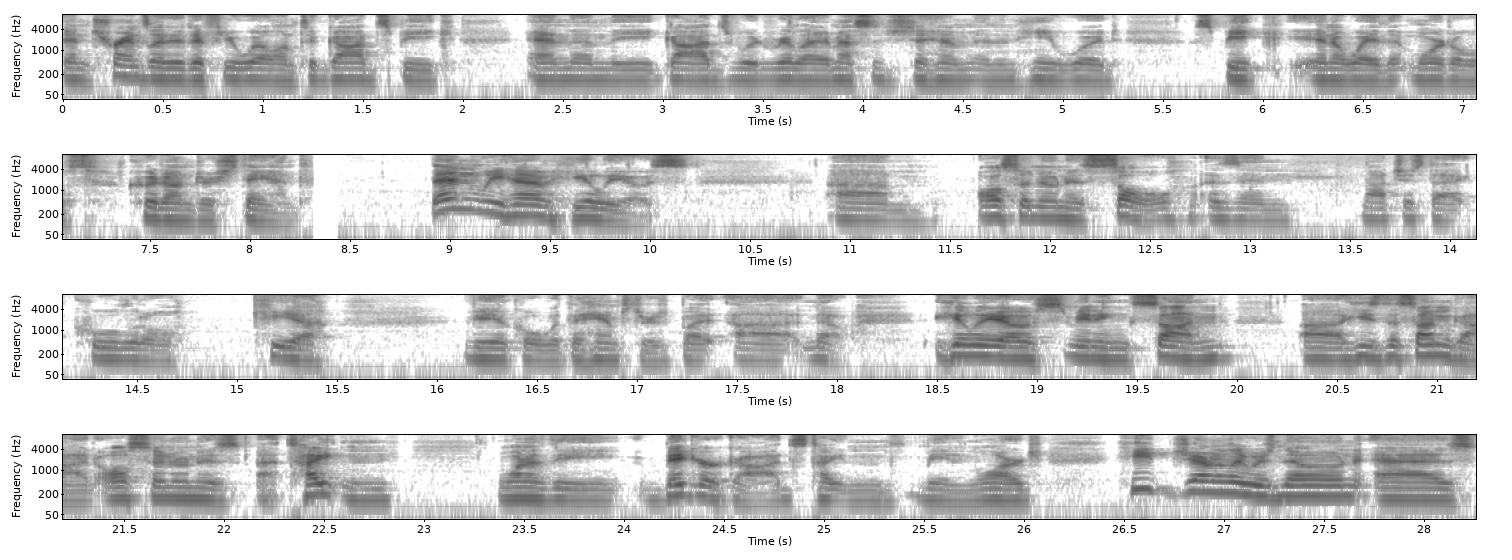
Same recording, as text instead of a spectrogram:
and translated, if you will, into God speak, and then the gods would relay a message to him, and then he would speak in a way that mortals could understand. Then we have Helios, um, also known as Sol, as in not just that cool little Kia vehicle with the hamsters, but uh, no, Helios, meaning sun. Uh, he's the sun god, also known as a Titan, one of the bigger gods, Titan meaning large. He generally was known as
